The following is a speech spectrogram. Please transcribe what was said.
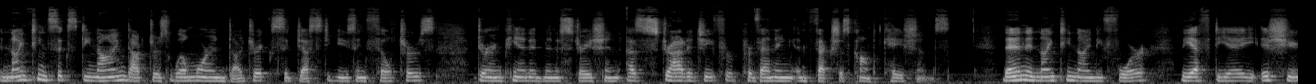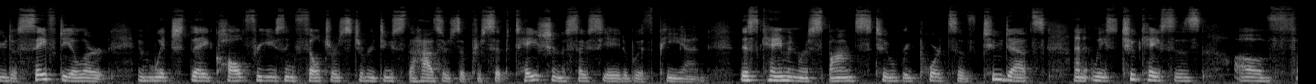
In 1969, doctors Wilmore and Dudrick suggested using filters during PN administration as a strategy for preventing infectious complications. Then in 1994, the FDA issued a safety alert in which they called for using filters to reduce the hazards of precipitation associated with PN. This came in response to reports of two deaths and at least two cases of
